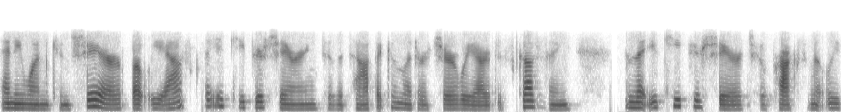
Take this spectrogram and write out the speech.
Anyone can share, but we ask that you keep your sharing to the topic and literature we are discussing and that you keep your share to approximately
